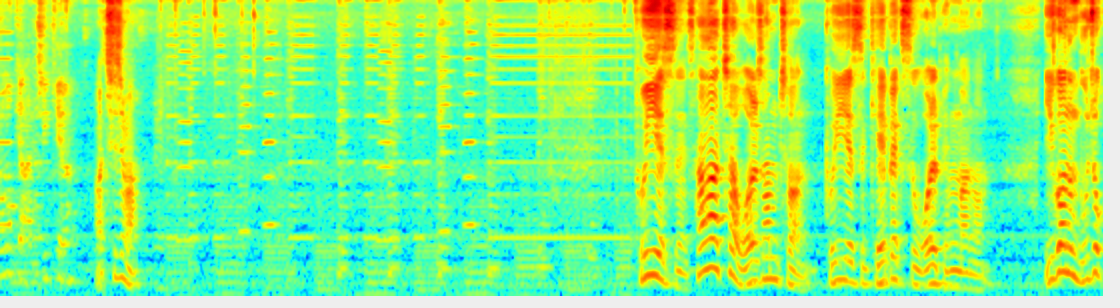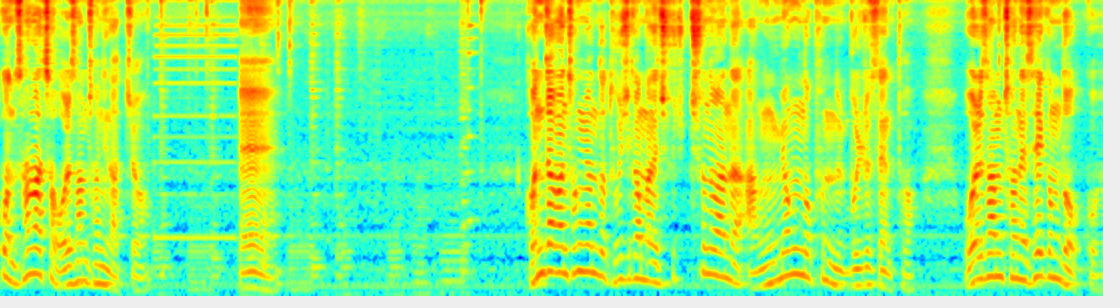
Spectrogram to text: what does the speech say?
한국에 안 칠게요. 아 치지 마. vs 상하차 월 3천 vs 개백스 월 100만 원. 이거는 무조건 상하차 월 3천이 낫죠. 예. 건장한 청년도 2시간 만에 추, 추노하는 악명 높은 물류센터. 월 3천에 세금도 없고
